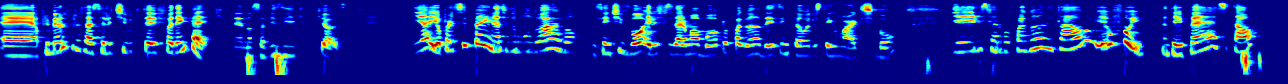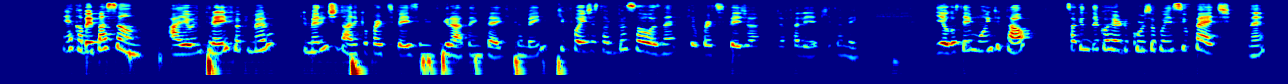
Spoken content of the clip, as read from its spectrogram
é, o primeiro processo seletivo que teve foi da Impec, né? Nossa vizinha aqui do quiosque. E aí eu participei, né? Todo mundo, ah, vão, incentivou. Eles fizeram uma boa propaganda, desde então eles têm um marketing bom. E aí eles fizeram propaganda e tal, e eu fui. Tentei PS e tal, e acabei passando. Aí eu entrei, foi a primeira, primeira entidade que eu participei, sou muito grata à Impec também, que foi gestão de pessoas, né? Que eu participei, já, já falei aqui também. E eu gostei muito e tal. Só que no decorrer do curso eu conheci o PET, né?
